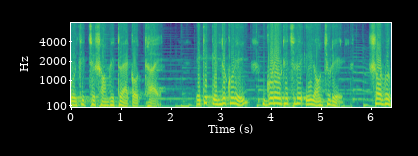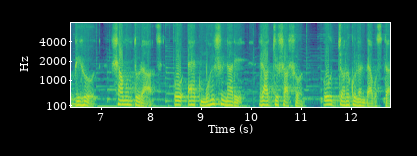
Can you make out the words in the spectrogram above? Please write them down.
ঐতিহ্য সমৃদ্ধ এক অধ্যায়। একে কেন্দ্র করেই গড়ে উঠেছিল এই অঞ্চলের সর্ববৃহৎ সামন্তরাজ ও এক মহিষী নারীর রাজ্য শাসন ও জনকল্যাণ ব্যবস্থা।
